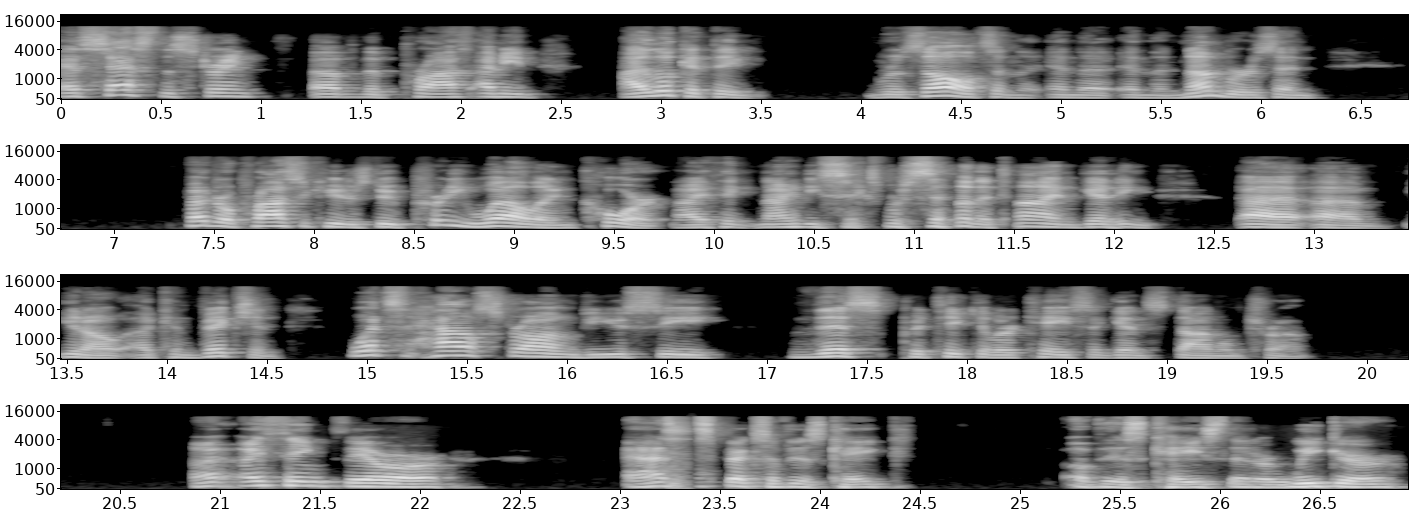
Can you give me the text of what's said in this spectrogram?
Assess the strength of the process. I mean, I look at the results and the and the and the numbers and federal prosecutors do pretty well in court. I think 96% of the time getting uh, uh, you know a conviction. What's how strong do you see this particular case against Donald Trump? I, I think there are aspects of this cake of this case that are weaker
